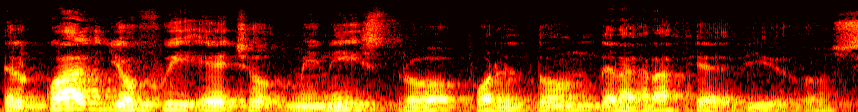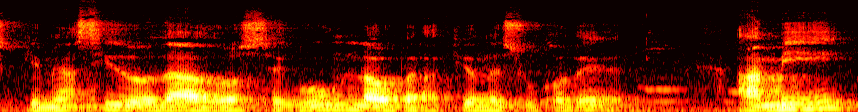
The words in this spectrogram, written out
del cual yo fui hecho ministro por el don de la gracia de Dios, que me ha sido dado según la operación de su poder. A mí,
